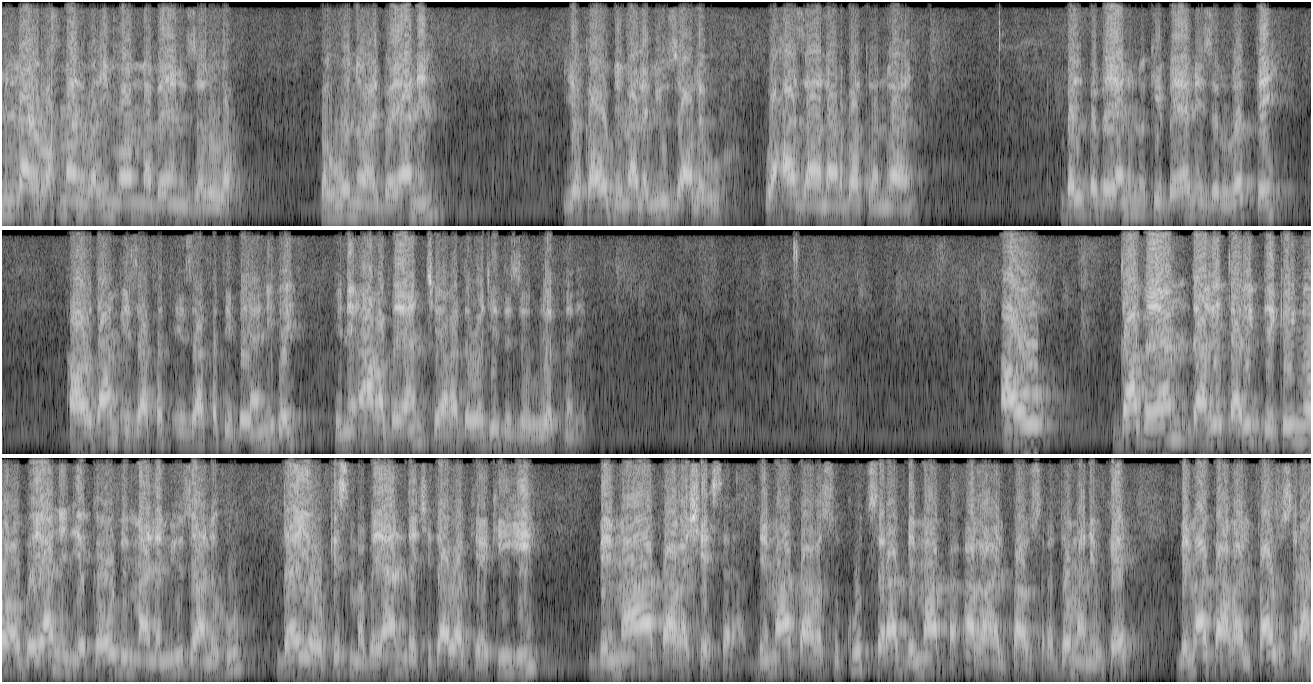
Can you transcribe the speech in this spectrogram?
بسم الله الرحمن الرحيم واما بيان الضروره فهو نوع بيان يقع بما لم يوزع له وهذا على اربعه انواع بل په بیانونو کې بیان ضرورت ته او دام اضافت اضافت بیانی دی یعنی هغه بیان چې هغه د وجه د ضرورت نه دی او دا بیان داغه تعریف د کوي نوع بیان یکو بما لم یزع له دا یو قسم بیان دی چې دا واقع کیږي بما پاغه شی سره بما پاغه سکوت سره بما پاغه الفاظ سره دوه معنی وکړي بما پاغه الفاظ سره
